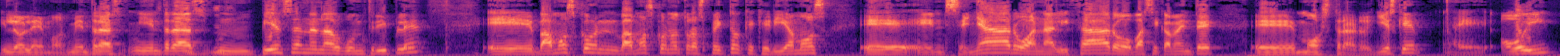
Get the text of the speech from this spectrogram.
y lo leemos. Mientras, mientras mm, piensan en algún triple, Eh, vamos, con, vamos con otro aspecto que queríamos eh, enseñar o analizar o básicamente eh, mostraros. Y es que eh, hoy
